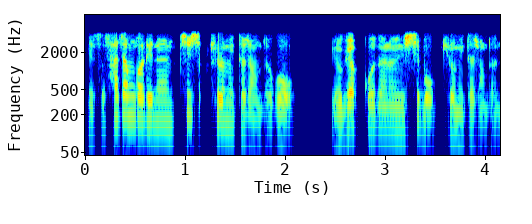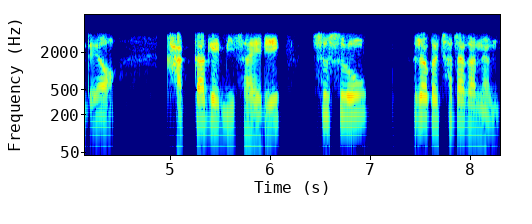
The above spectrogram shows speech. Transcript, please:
그래서 사정거리는 70km 정도고 요격 고도는 15km 정도인데요. 각각의 미사일이 스스로 표적을 찾아가는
